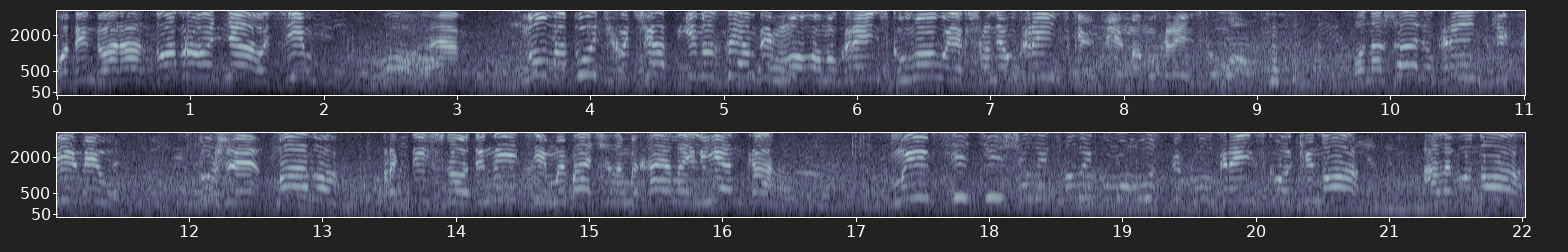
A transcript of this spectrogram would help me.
Один-два раз доброго дня усім! Е, ну, мабуть, хоча б іноземним мовам українську мову, якщо не українським фільмам українську мову. Бо, на жаль, українських фільмів дуже мало, практично одиниці. Ми бачили Михайла Ільєнка. Ми всі тішились великому успіху українського кіно, але воно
